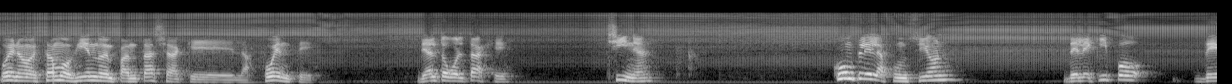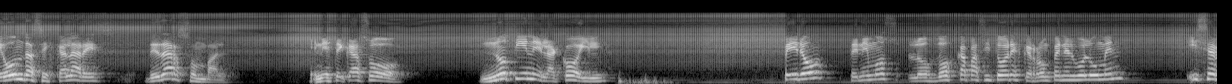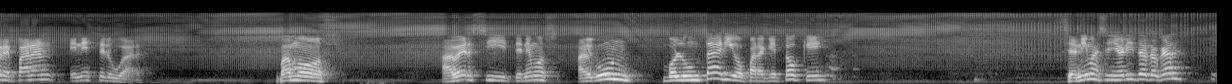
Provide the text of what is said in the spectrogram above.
Bueno, estamos viendo en pantalla que la fuente de alto voltaje china cumple la función del equipo de ondas escalares de Darsonval. En este caso no tiene la coil, pero tenemos los dos capacitores que rompen el volumen y se reparan en este lugar. Vamos a ver si tenemos algún voluntario para que toque. ¿Se anima señorita a tocar? Sí.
